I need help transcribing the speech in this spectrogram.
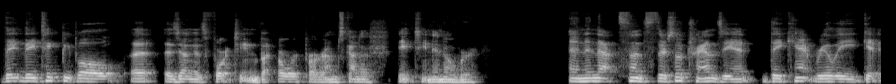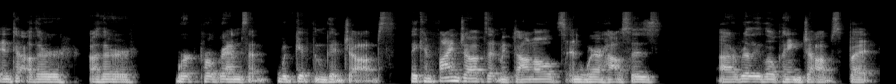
They they take people uh, as young as 14, but our work program's kind of 18 and over. And in that sense, they're so transient, they can't really get into other other work programs that would give them good jobs. They can find jobs at McDonald's and warehouses, uh, really low paying jobs, but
